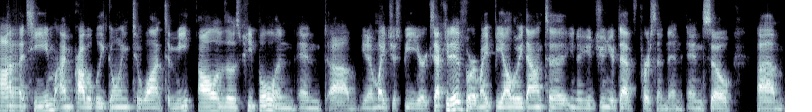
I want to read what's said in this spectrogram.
on a team, I'm probably going to want to meet all of those people, and and um, you know might just be your executive, or it might be all the way down to you know your junior dev person, and and so um,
